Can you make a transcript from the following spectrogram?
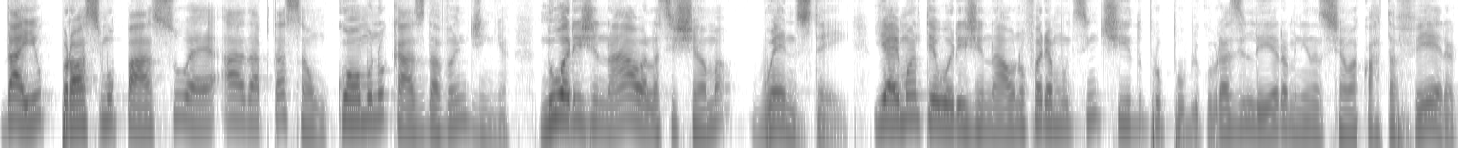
Daí o próximo passo é a adaptação, como no caso da Vandinha. No original, ela se chama Wednesday. E aí manter o original não faria muito sentido para o público brasileiro, a menina se chama Quarta-feira.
